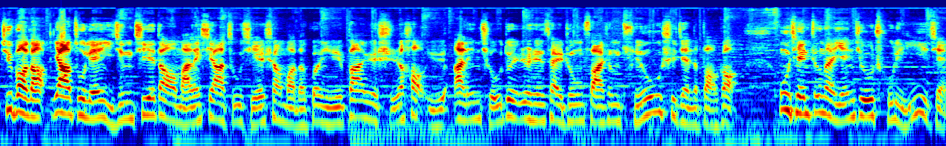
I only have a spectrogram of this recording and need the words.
据报道，亚足联已经接到马来西亚足协上报的关于八月十号与阿联酋队热身赛中发生群殴事件的报告，目前正在研究处理意见，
